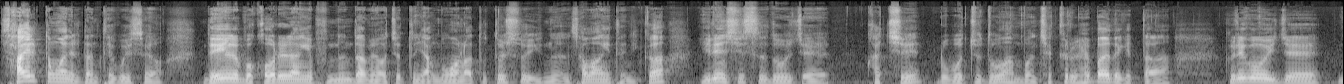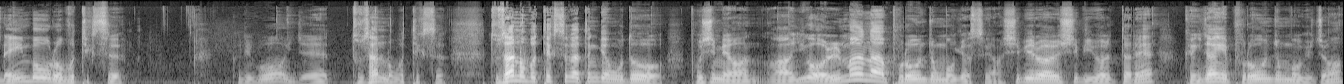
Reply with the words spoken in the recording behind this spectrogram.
4일 동안 일단 되고 있어요. 내일 뭐 거래량이 붙는다면 어쨌든 양봉 하나 또 뜰 수 있는 상황이 되니까 이렌시스도 이제 같이 로봇주도 한번 체크를 해봐야 되겠다. 그리고 이제 레인보우 로보틱스 그리고 이제 두산 로보틱스 두산 로보틱스 같은 경우도 보시면 아 이거 얼마나 부러운 종목이었어요 11월 12월 달에 굉장히 부러운 종목이죠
